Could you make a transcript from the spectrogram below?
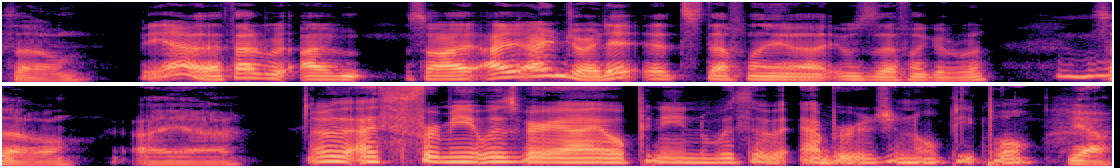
So yeah, I thought I'm so I, I enjoyed it. It's definitely uh, it was definitely a good one. Mm-hmm. So I uh oh, I, for me it was very eye opening with the Aboriginal people. Yeah.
